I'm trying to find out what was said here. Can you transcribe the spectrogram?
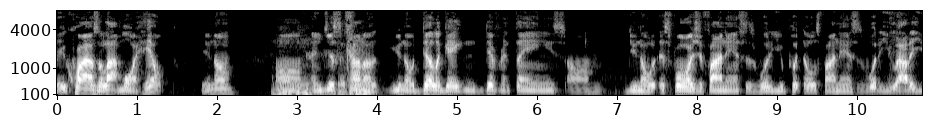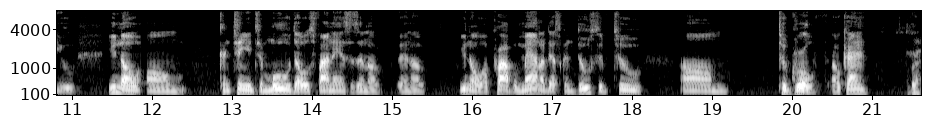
it requires a lot more help, you know, um, Mhm. and just kind right. of, you know, delegating different things. Um, you know, as far as your finances, what do you put those finances? What do you, out of you, you know, um, continue to move those finances in a, in a, you know, a proper manner that's conducive to, um, to growth. Okay. Right.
